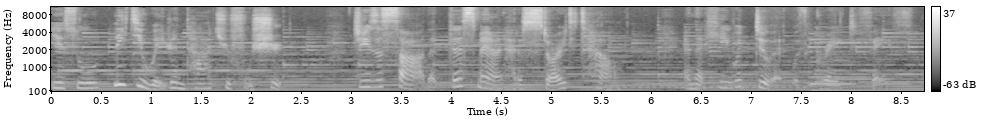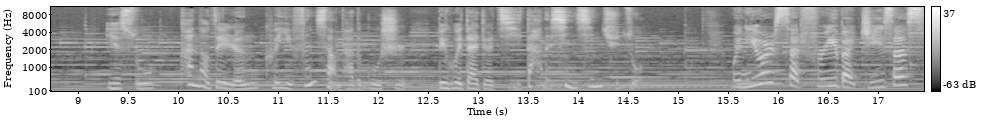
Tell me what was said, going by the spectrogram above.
耶稣立即委任他去服侍。 Jesus saw that this man had a story to tell and that he would do it with great faith. 耶稣看到这人可以分享他的故事，并会带着极大的信心去做。 When you are set free by Jesus,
